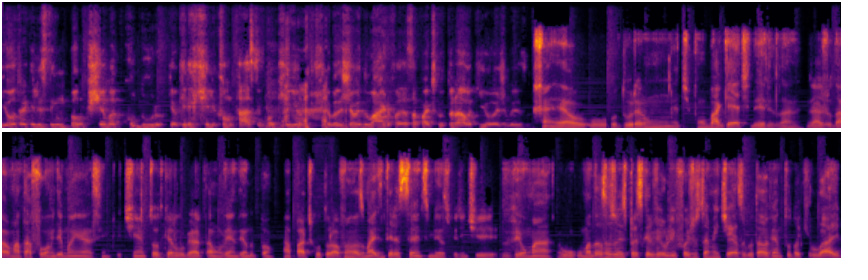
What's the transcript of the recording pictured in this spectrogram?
e outra é que eles têm um pão que chama Kuduro, que eu queria que ele contasse um pouquinho. eu vou deixar o Eduardo fazer essa parte cultural aqui hoje mesmo. É, o, o Duro era um, é tipo um baguete deles lá, né? Ele ajudava a matar fome de manhã, assim, porque tinha em todo que era lugar, estavam vendendo pão. A parte cultural foi uma das mais interessantes mesmo, que a gente vê uma, uma das razões para escrever o livro foi justamente essa, eu tava vendo tudo aquilo lá e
